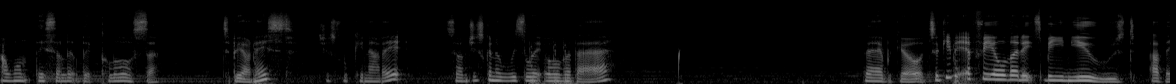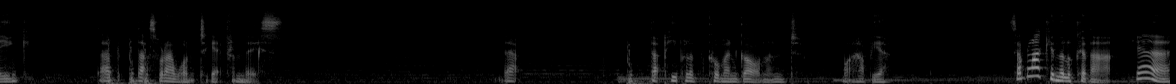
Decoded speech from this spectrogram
I want this a little bit closer, to be honest. Just looking at it. So I'm just going to whizzle it over there. There we go. To give it a feel that it's being used, I think. That That's what I want to get from this. That, that people have come and gone and what have you. So I'm liking the look of that. Yeah.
